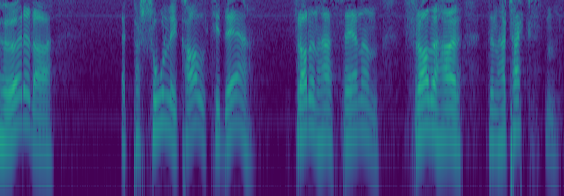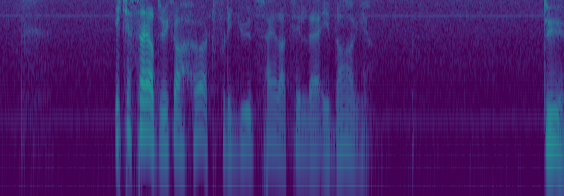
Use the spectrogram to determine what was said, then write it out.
hører da et personlig kall til det fra denne scenen, fra denne, denne teksten. Ikke si at du ikke har hørt, fordi Gud sier deg til det i dag. Du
